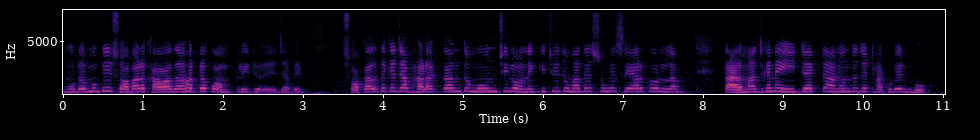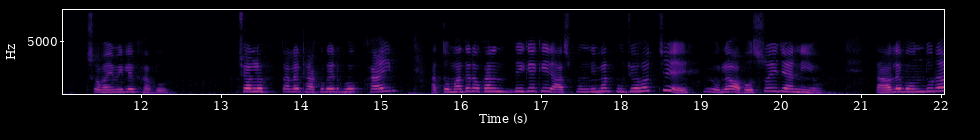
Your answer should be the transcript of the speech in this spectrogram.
মোটামুটি সবার খাওয়া দাওয়াটা কমপ্লিট হয়ে যাবে। সকাল থেকে যা ভারাক্রান্ত মন ছিল, অনেক কিছুই তোমাদের সঙ্গে শেয়ার করলাম। তার মাঝখানে এইটা একটা আনন্দ যে ঠাকুরের ভোগ সবাই মিলে খাব। চলো, তাহলে ঠাকুরের ভোগ খাই। আর তোমাদের ওখান দিকে কি রাস পূর্ণিমার পুজো হচ্ছে? হলে অবশ্যই জানিও। তাহলে বন্ধুরা,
